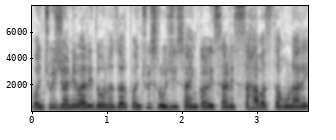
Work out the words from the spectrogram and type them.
पंचवीस जानेवारी दोन हजार पंचवीस रोजी सायंकाळी साडेसहा वाजता होणार आहे.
